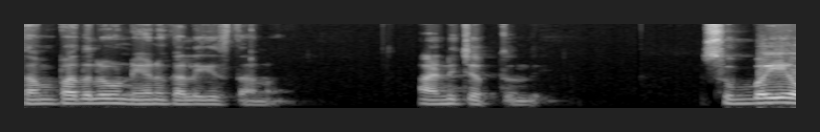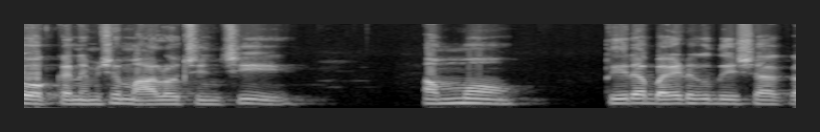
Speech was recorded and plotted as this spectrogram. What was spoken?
సంపదలు నేను కలిగిస్తాను అని చెప్తుంది. సుబ్బయ్య ఒక్క నిమిషం ఆలోచించి అమ్మో! తీరా బయటకు తీశాక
